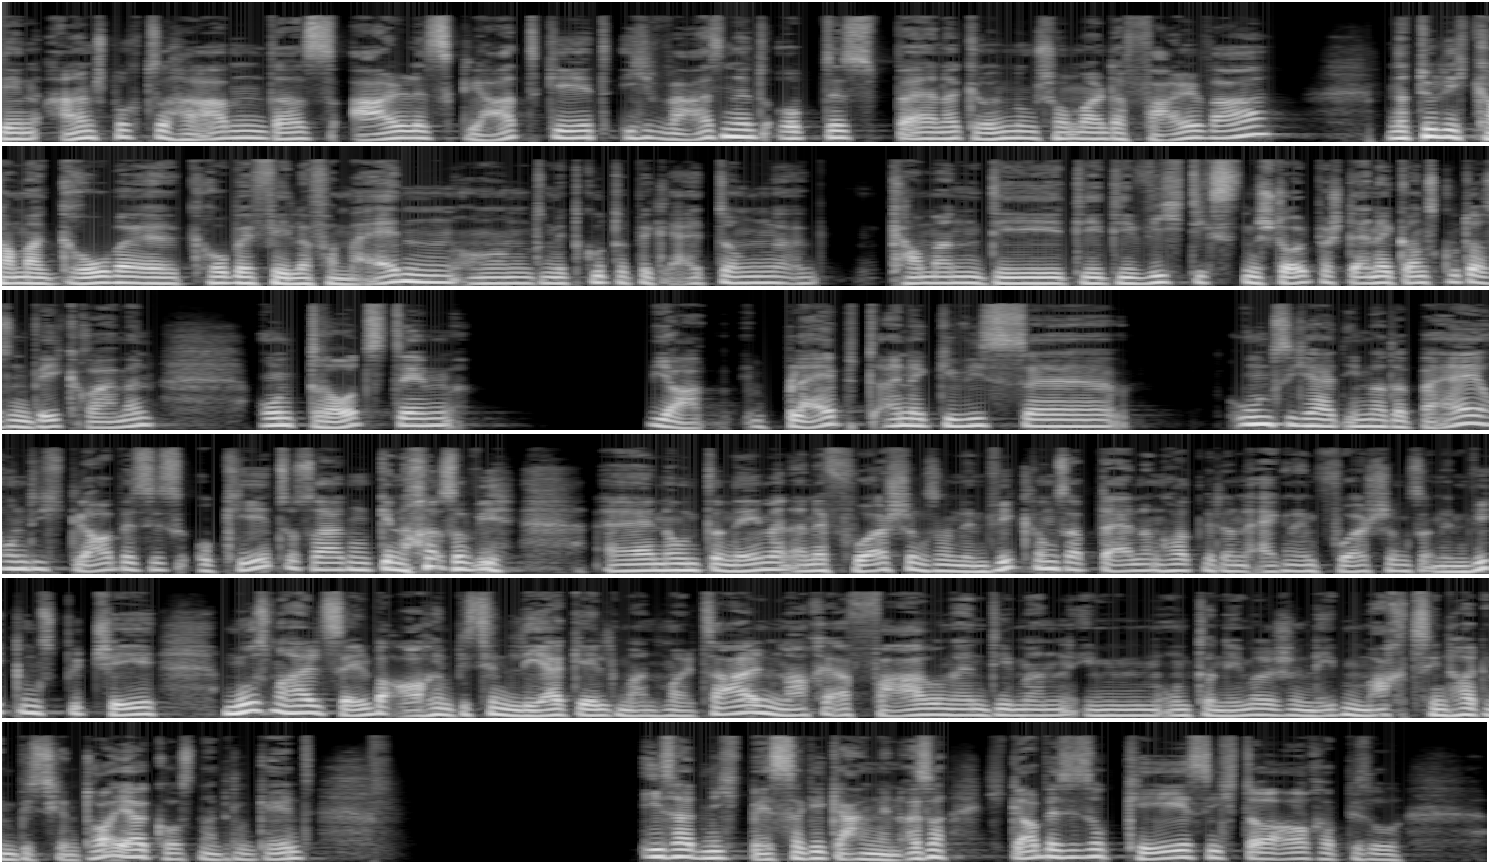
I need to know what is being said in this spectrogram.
den Anspruch zu haben, dass alles glatt geht. Ich weiß nicht, ob das bei einer Gründung schon mal der Fall war. Natürlich kann man grobe, grobe Fehler vermeiden und mit guter Begleitung kann man die, die, die wichtigsten Stolpersteine ganz gut aus dem Weg räumen. Und trotzdem, ja, bleibt eine gewisse Unsicherheit immer dabei und ich glaube, es ist okay zu sagen, genauso wie ein Unternehmen eine Forschungs- und Entwicklungsabteilung hat mit einem eigenen Forschungs- und Entwicklungsbudget, muss man halt selber auch ein bisschen Lehrgeld manchmal zahlen. Manche Erfahrungen, die man im unternehmerischen Leben macht, sind halt ein bisschen teuer, kosten ein bisschen Geld. Ist halt nicht besser gegangen. Also ich glaube, es ist okay, sich da auch ein bisschen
